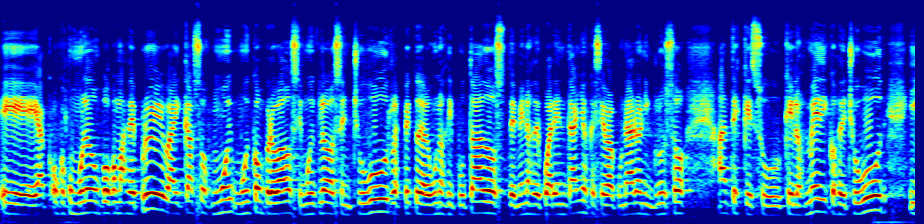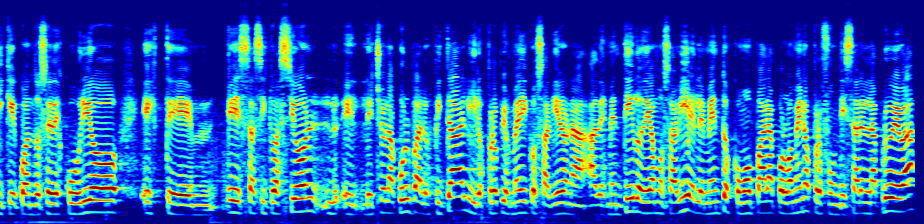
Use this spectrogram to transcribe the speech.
eh, acumulado un poco más de prueba, hay casos muy, muy comprobados y muy claros en Chubut respecto de algunos diputados de menos de 40 años que se vacunaron incluso antes que, los médicos de Chubut y que cuando se descubrió este, esa situación le echó la culpa al hospital y los propios médicos salieron a, desmentirlo, digamos, había elementos como para por lo menos profundizar en la prueba.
